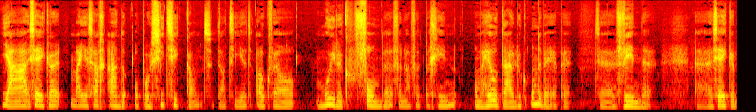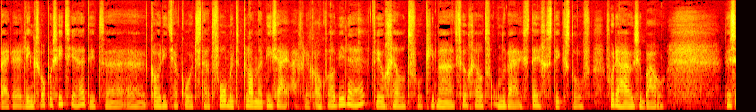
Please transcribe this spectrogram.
Ja, zeker. Maar je zag aan de oppositiekant dat die het ook wel moeilijk vonden vanaf het begin om heel duidelijk onderwerpen te vinden. Uh, zeker bij de linkse oppositie. Hè. Dit uh, coalitieakkoord staat vol met plannen die zij eigenlijk ook wel willen. Hè. Veel geld voor klimaat, veel geld voor onderwijs, tegen stikstof, voor de huizenbouw. Dus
